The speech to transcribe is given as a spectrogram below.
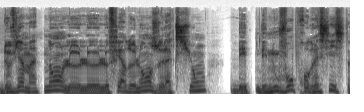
devient maintenant le, le, le fer de lance de l'action des, des nouveaux progressistes.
